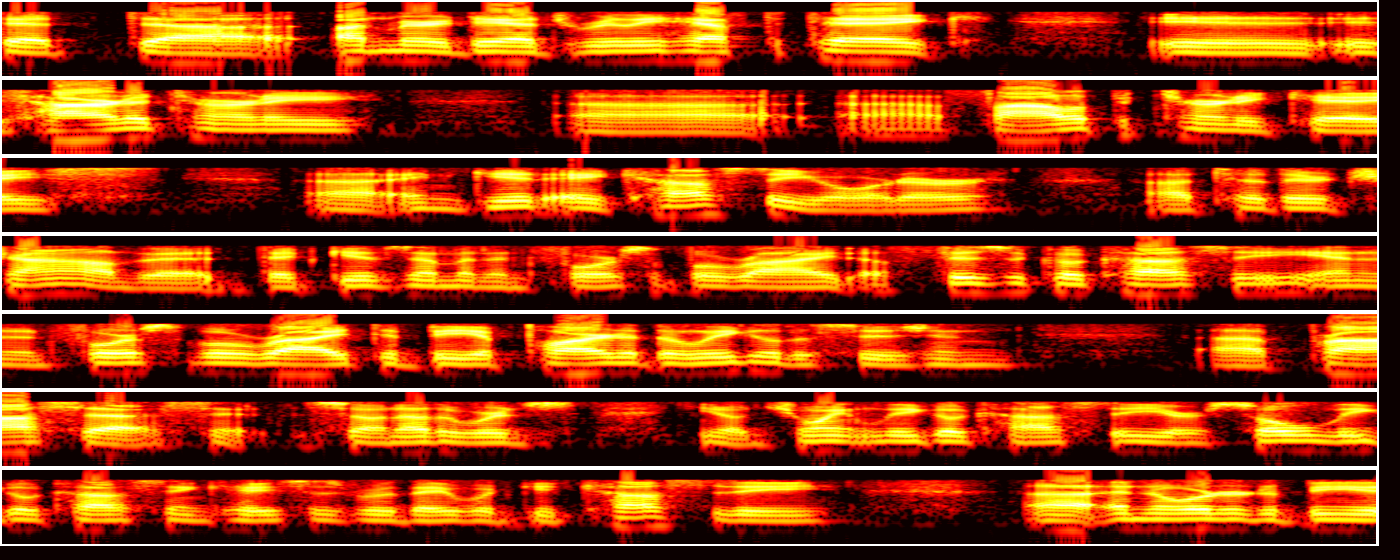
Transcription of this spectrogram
that uh, unmarried dads really have to take is, is hire an attorney, uh, uh, file a paternity case, uh, and get a custody order uh, to their child that that gives them an enforceable right of physical custody and an enforceable right to be a part of the legal decision uh, process. So, in other words, you know, joint legal custody or sole legal custody in cases where they would get custody uh, in order to be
